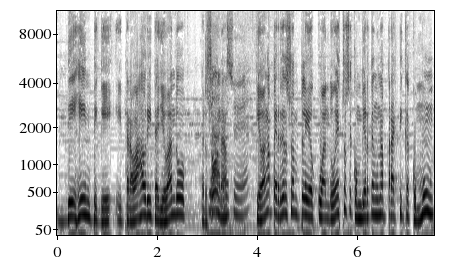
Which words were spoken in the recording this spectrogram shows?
de gente que eh, trabaja ahorita llevando personas Claro, sí. que van a perder su empleo cuando esto se convierta en una práctica común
